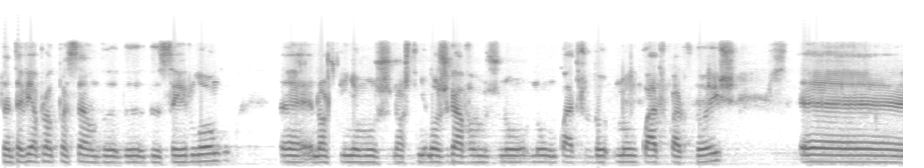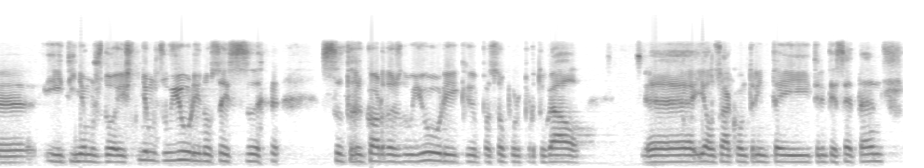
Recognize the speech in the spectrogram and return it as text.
Portanto, havia a preocupação de, de, de sair longo, Uh, nós tínhamos, nós, tínhamos, nós jogávamos num 4-4-2 uh, eh, e tínhamos dois, tínhamos o Yuri, não sei se, se te recordas do Yuri que passou por Portugal, uh, ele já com 30 e 37 anos,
